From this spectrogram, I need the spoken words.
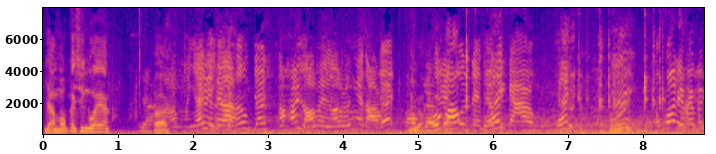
và một cây xiên que. Dạ. rồi. Mày nhớ đi theo nữa không chơi Tao hối lộ mày rồi nghe tao. Gì Ok vậy? Ủa con đem theo cái cao. Ôi, Không có đem theo cái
